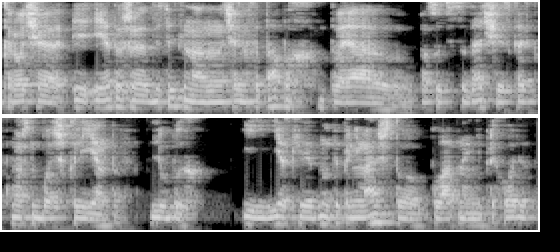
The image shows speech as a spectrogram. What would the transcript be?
Короче, и, и это же действительно на начальных этапах твоя, по сути, задача искать как можно больше клиентов, любых. И если, ну, ты понимаешь, что платные не приходят,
